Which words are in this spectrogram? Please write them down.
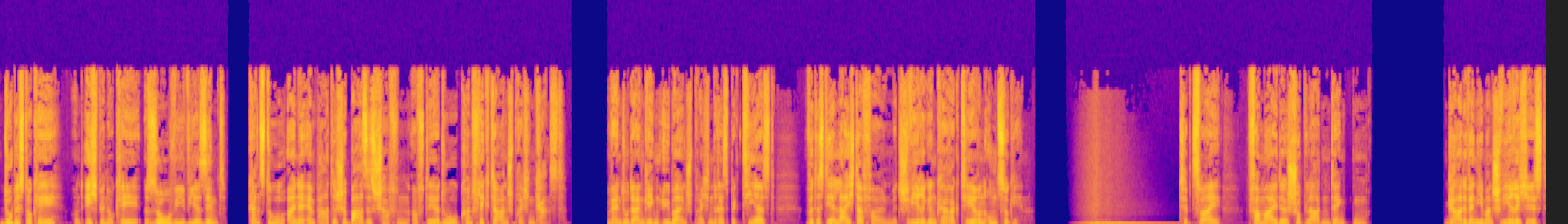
Du bist okay und ich bin okay, so wie wir sind, kannst du eine empathische Basis schaffen, auf der du Konflikte ansprechen kannst. Wenn du dein Gegenüber entsprechend respektierst, wird es dir leichter fallen, mit schwierigen Charakteren umzugehen. Tipp 2. Vermeide Schubladendenken. Gerade wenn jemand schwierig ist,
